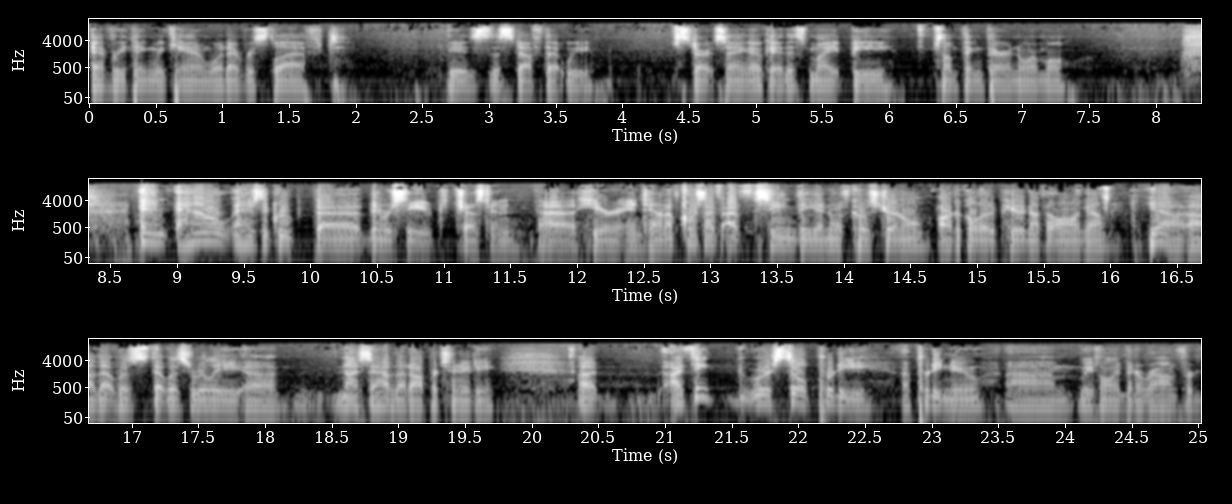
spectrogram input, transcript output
everything we can. Whatever's left is the stuff that we start saying, okay, this might be something paranormal. And has the group uh, been received, Justin, uh, here in town? Of course, I've, I've seen the uh, North Coast Journal article that appeared not that long ago. Yeah, uh, that was that was really uh, nice to have that opportunity. I think we're still pretty pretty new. Um, we've only been around for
